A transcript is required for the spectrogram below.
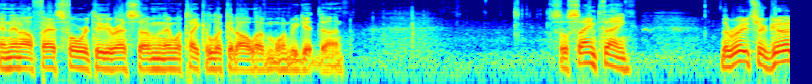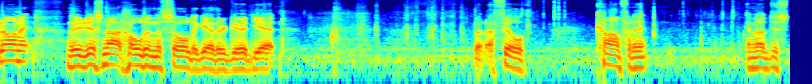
and then I'll fast forward through the rest of them and then we'll take a look at all of them when we get done. So same thing. The roots are good on it. They're just not holding the soil together good yet. But I feel confident and I'll just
